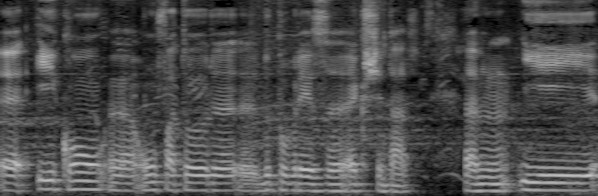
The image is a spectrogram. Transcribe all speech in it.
Uh, e com uh, um fator uh, de pobreza acrescentado. Um, e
